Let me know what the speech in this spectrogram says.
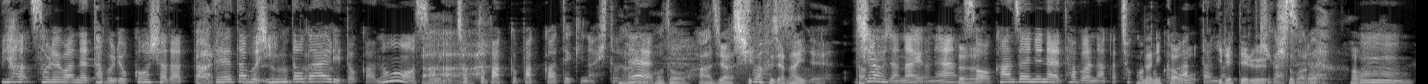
いや、それはね、多分旅行者だった。あで、多分インド帰りとかの、そういうちょっとバックパッカー的な人なでる、ほど。あ、じゃあ、シラフじゃないね。シラフじゃゃないよね。うんそう、完全にね、多分なんかチョコと何かをかあったんだ入れてる気がする。人だね。あうーん。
